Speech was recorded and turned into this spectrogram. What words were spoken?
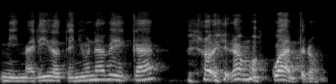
mi marido tenía una beca, pero éramos cuatro,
